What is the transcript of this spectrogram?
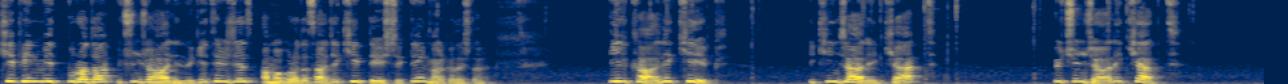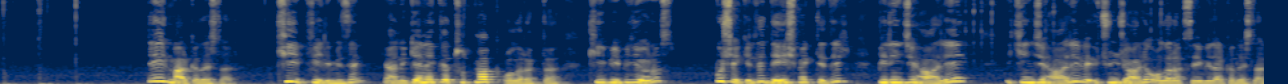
Keeping with burada üçüncü halinde getireceğiz. Ama burada sadece keep değişecek değil mi arkadaşlar? İlk hali keep. ikinci hali kept. Üçüncü hali kept. Değil mi arkadaşlar? Keep fiilimizin yani genellikle tutmak olarak da keep'i biliyoruz. Bu şekilde değişmektedir. Birinci hali ikinci hali ve üçüncü hali olarak sevgili arkadaşlar.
